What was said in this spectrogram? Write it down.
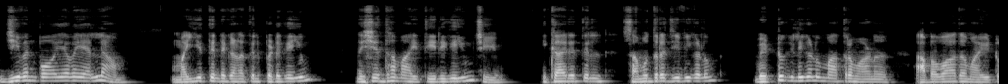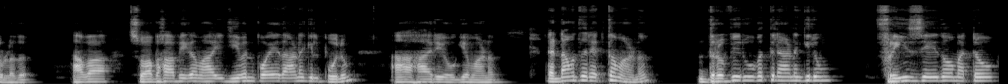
ജീവൻ പോയവയെല്ലാം മയ്യത്തിന്റെ ഗണത്തിൽ പെടുകയും നിഷിദ്ധമായി തീരുകയും ചെയ്യും. ഇക്കാര്യത്തിൽ സമുദ്രജീവികളും വെട്ടുകിളികളും മാത്രമാണ് അപവാദമായിട്ടുള്ളത്. അവ സ്വാഭാവികമായി ജീവൻ പോയതാണെങ്കിൽ പോലും ആഹാരയോഗ്യമാണ്. രണ്ടാമത് രക്തമാണ്. ദ്രവ്യരൂപത്തിലാണെങ്കിലും ഫ്രീസ് ചെയ്തോ മറ്റോ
